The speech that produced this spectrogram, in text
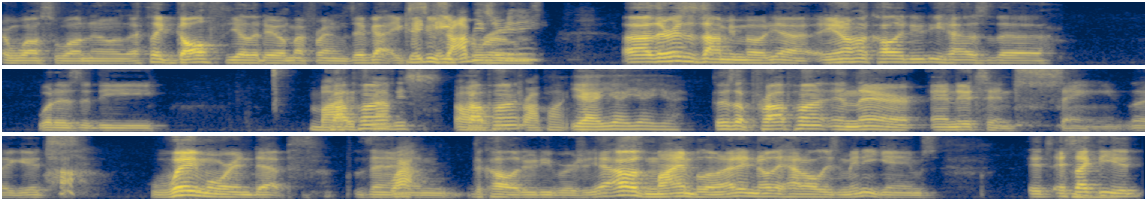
or well so well known. I played golf the other day with my friends. They've got They do zombies or anything? Uh, there is a zombie mode. Yeah, you know how Call of Duty has the what is it? The Modded Prop hunt? zombies? Oh, Prop hunt? Prop hunt. Yeah, yeah, yeah, yeah. there's a prop hunt in there, and it's insane. Like it's Huh. way more in depth than Wow. the Call of Duty version. Yeah, I was mind blown. I didn't know they had all these mini games. It's it's like Mm-hmm. the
